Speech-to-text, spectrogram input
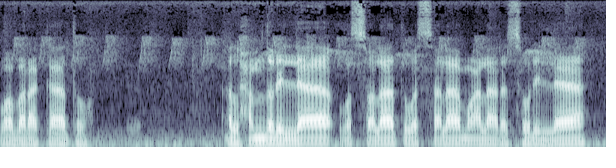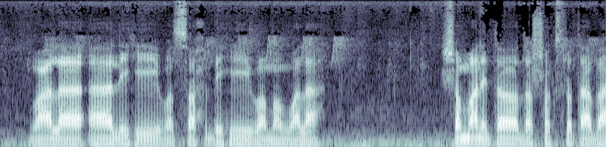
وبركاته. الحمد لله والصلاة والسلام على رسول الله وعلى آله وصحبه ومن والاه. সম্মানিত দর্শক শ্রোতা বা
